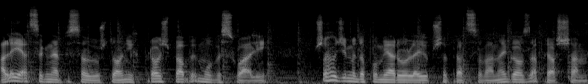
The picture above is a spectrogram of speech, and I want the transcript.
ale Jacek napisał już do nich prośbę, aby mu wysłali. Przechodzimy do pomiaru oleju przepracowanego. Zapraszam.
